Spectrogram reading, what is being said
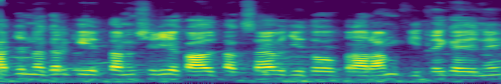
ਅੱਜ ਨਗਰ ਕੀਰਤਨ ਸ੍ਰੀ ਅਕਾਲ ਤਖਤ ਸਾਹਿਬ ਜੀ ਤੋਂ ਪ੍ਰਾਰੰਭ ਕੀਤੇ ਗਏ ਨੇ।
